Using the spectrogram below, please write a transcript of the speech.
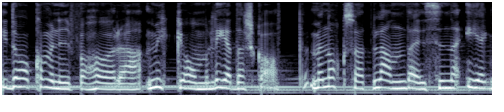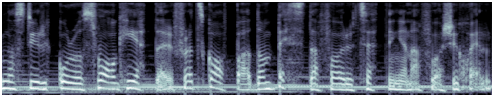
Idag kommer ni få höra mycket om ledarskap men också att landa i sina egna styrkor och svagheter för att skapa de bästa förutsättningarna för sig själv.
